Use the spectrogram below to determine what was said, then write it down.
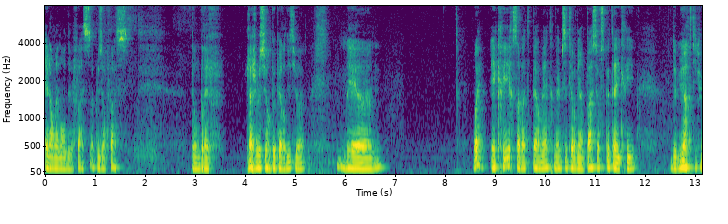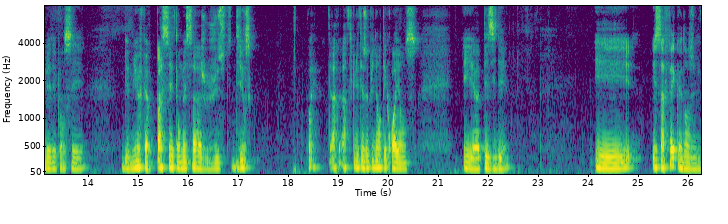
énormément de faces, a plusieurs faces. Donc bref, là je me suis un peu perdu, tu vois. Mais euh, ouais, écrire, ça va te permettre, même si tu reviens pas sur ce que tu as écrit, de mieux articuler tes pensées, de mieux faire passer ton message, juste dire ce... Ouais, articuler tes opinions, tes croyances et euh, tes idées. Et, et, ça fait que dans, une,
